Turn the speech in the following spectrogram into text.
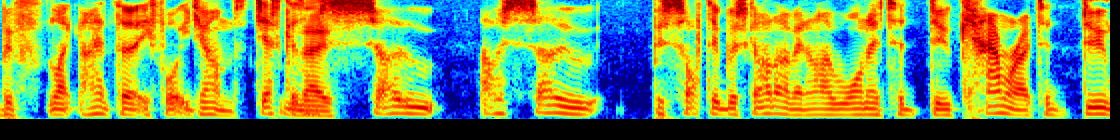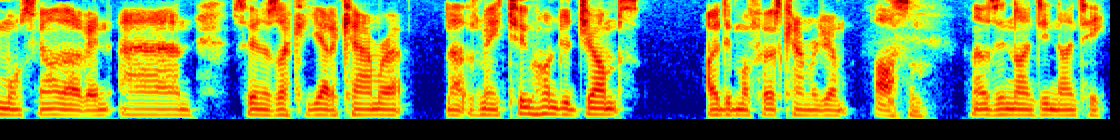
Bef- like I had 30, 40 jumps just because I was so I was so besotted with skydiving, and I wanted to do camera to do more skydiving. And as soon as I could get a camera, that was me. 200 jumps. I did my first camera jump. Awesome. That was in 1990.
